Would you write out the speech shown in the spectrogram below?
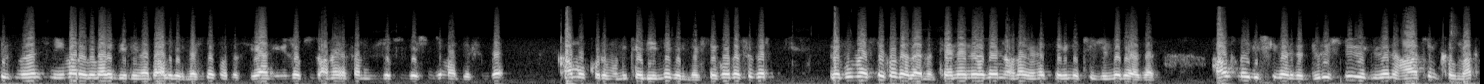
Türk Mühendis Mimar Odaları Birliği'ne bağlı bir meslek odası. Yani 130 Anayasanın 135. maddesinde kamu kurumu niteliğinde bir meslek odasıdır. Ve bu meslek odalarının TMMO'ların ana yönetmeliğinde tüzüğünde de yazar. Halkla ilişkilerde dürüstlüğü ve güveni hakim kılmak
